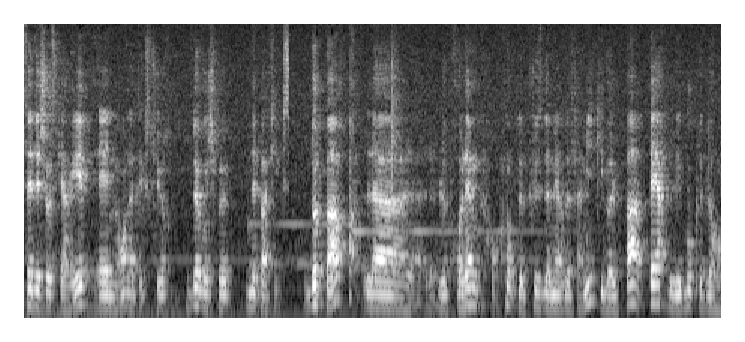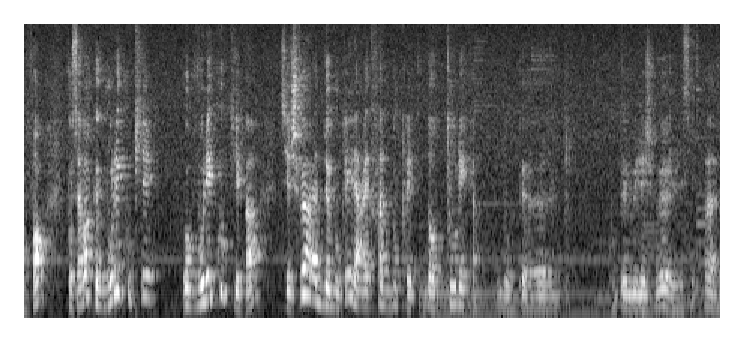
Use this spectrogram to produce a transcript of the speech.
c'est des choses qui arrivent et non, la texture de vos cheveux n'est pas fixe. D'autre part, le problème que rencontrent le plus de mères de famille qui ne veulent pas perdre les boucles de leur enfant, il faut savoir que vous les coupiez ou que vous les coupiez pas, si le cheveu arrête de boucler, il arrêtera de boucler, dans tous les cas. Donc, euh, coupez-lui les cheveux et laissez pas avec,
